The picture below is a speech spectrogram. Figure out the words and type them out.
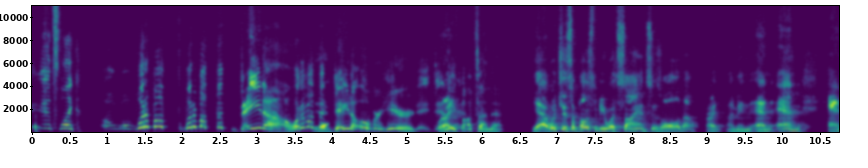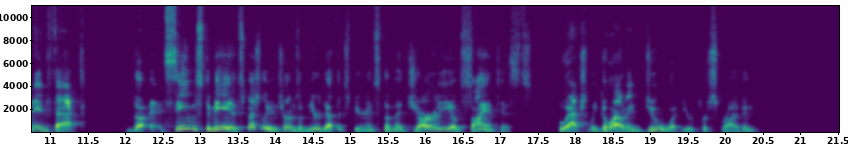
It's like, oh, well, what about what about the data? What about yeah. the data over here? Any right. thoughts on that? Yeah, which is supposed to be what science is all about, right? I mean, and and and in fact, the it seems to me, especially in terms of near death experience, the majority of scientists who actually go out and do what you're prescribing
